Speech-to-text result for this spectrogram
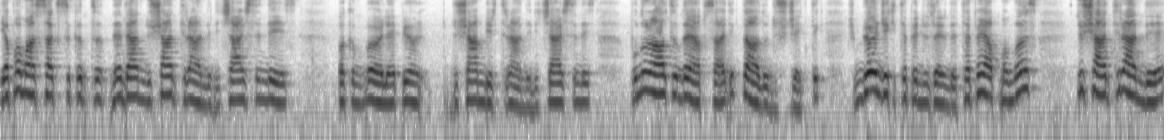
Yapamazsak sıkıntı. Neden? Düşen trendin içerisindeyiz. Bakın böyle bir düşen bir trendin içerisindeyiz. Bunun altında yapsaydık daha da düşecektik. Şimdi bir önceki tepenin üzerinde tepe yapmamız düşen trendi,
